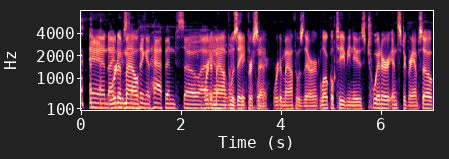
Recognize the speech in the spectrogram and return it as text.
and I Word knew of mouth. something had happened. So Word I, of uh, mouth went was straight eight to percent. Twitter. Word of mouth was there. Local TV news, Twitter, Instagram. So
